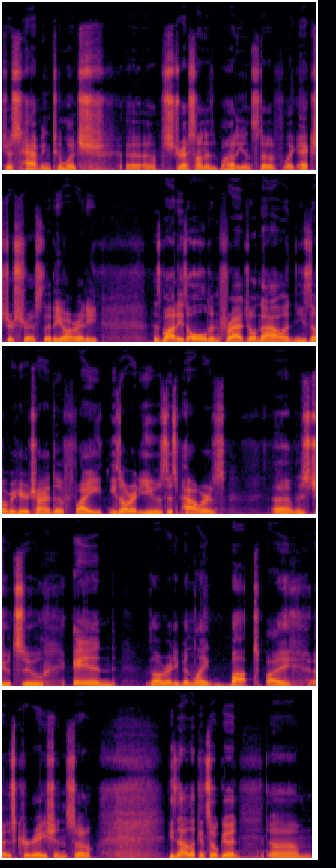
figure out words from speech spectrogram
just having too much uh, stress on his body and stuff like extra stress that he already his body's old and fragile now, and he's over here trying to fight. He's already used his powers, um, his jutsu, and has already been like bopped by uh, his creation. So he's not looking so good. Um,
